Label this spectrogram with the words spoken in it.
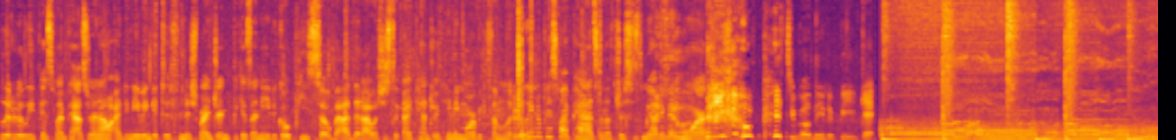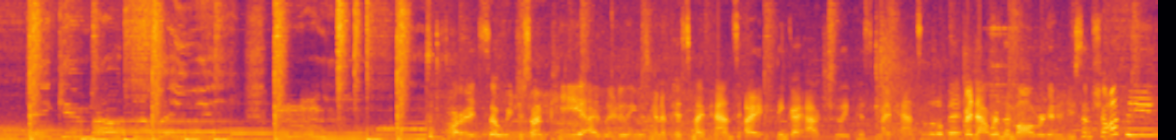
literally piss my pants right now. I didn't even get to finish my drink because I need to go pee so bad that I was just like, I can't drink anymore because I'm literally gonna piss my pants and that stresses me out even more. go piss, you both need to pee. Okay. Alright, so we just went pee. I literally was gonna piss my pants. I think I actually pissed my pants a little bit. But now we're in the mall, we're gonna do some shopping.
